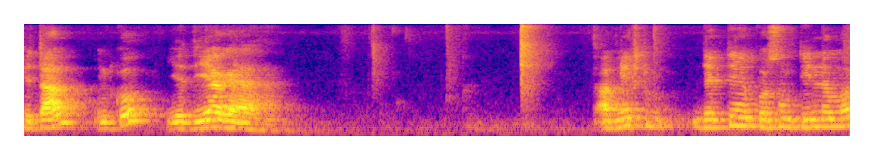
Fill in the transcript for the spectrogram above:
खिताब इनको ये दिया गया है। अब नेक्स्ट देखते हैं क्वेश्चन तीन नंबर।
